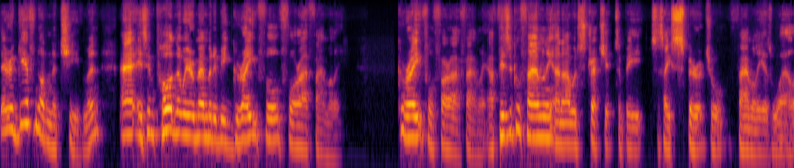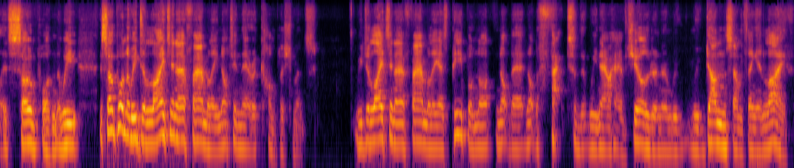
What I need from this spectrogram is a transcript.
They're a gift, not an achievement. Uh, it's important that we remember to be grateful for our family. Grateful for our family, our physical family, and I would stretch it to be to say spiritual family as well. It's so important that we it's so important that we delight in our family, not in their accomplishments. we delight in our family as people, not not their not the fact that we now have children and we've we've done something in life.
